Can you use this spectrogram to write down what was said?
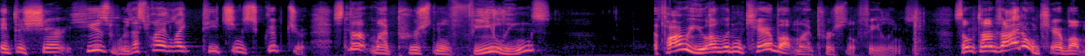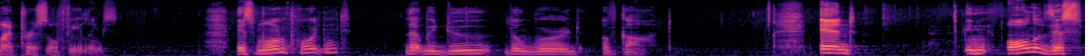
and to share His words. That's why I like teaching Scripture. It's not my personal feelings. If I were you, I wouldn't care about my personal feelings. Sometimes I don't care about my personal feelings. It's more important that we do the Word of God. And in all of this,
